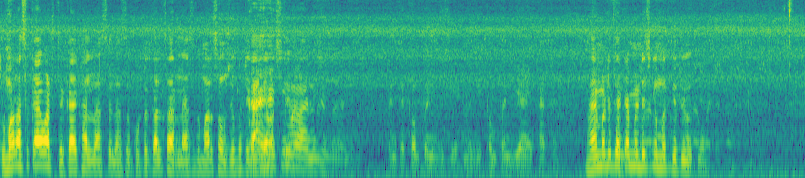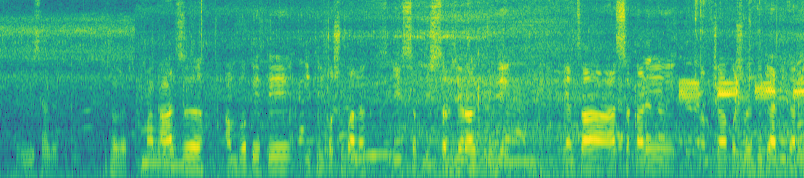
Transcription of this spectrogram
तुम्हाला असं काय वाटतं काय खाल्लं असेल? असं कुठं काल चाललं असं तुम्हाला संशय पटेल काय काय ह्याची वाटतं मला आणि समजा म्हणजे आणि त्या कंपनीची म्हणजे कंपनी जी आहे खातात नाही म्हणजे एका मेंढीची किंमत किती होती? तरी वीस हजार आज आंबप येथे येथील पशुपालक श्री सतीश सर्जेराव हिरवे यांचा आज सकाळी आमच्या पशुवैद्यकीय अधिकारी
